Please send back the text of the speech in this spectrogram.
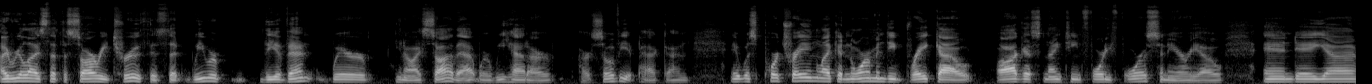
I realized that the sorry truth is that we were the event where you know, I saw that where we had our our Soviet pack gun, it was portraying like a Normandy breakout August 1944 scenario, and a uh,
